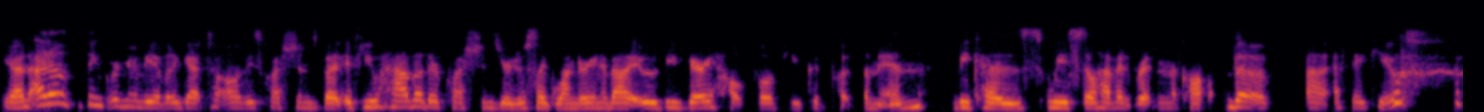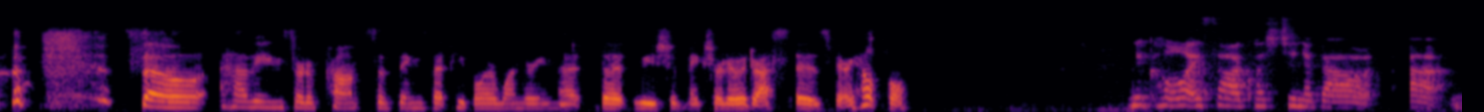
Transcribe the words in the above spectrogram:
Yeah, and I don't think we're going to be able to get to all these questions, but if you have other questions you're just like wondering about, it would be very helpful if you could put them in because we still haven't written the call, the uh, FAQ. so having sort of prompts of things that people are wondering that that we should make sure to address is very helpful. Nicole, I saw a question about um,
